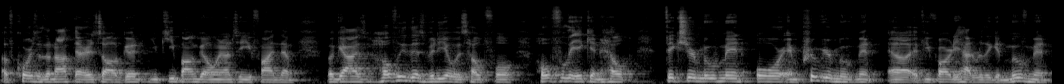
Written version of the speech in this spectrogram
Of course, if they're not there, it's all good. You keep on going going until you find them. But guys, hopefully this video was helpful. Hopefully it can help fix your movement or improve your movement uh, if you've already had really good movement.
